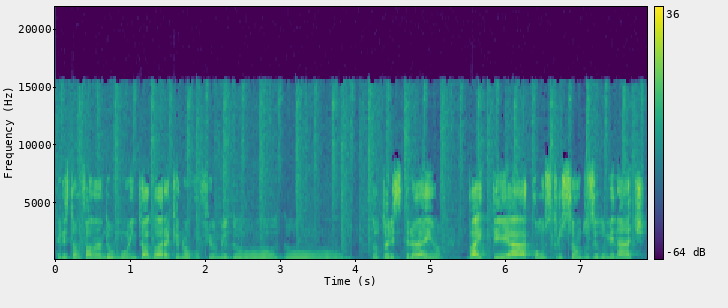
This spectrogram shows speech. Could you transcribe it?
eles estão falando muito agora que o novo filme do, do Doutor Estranho vai ter a construção dos Illuminati.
